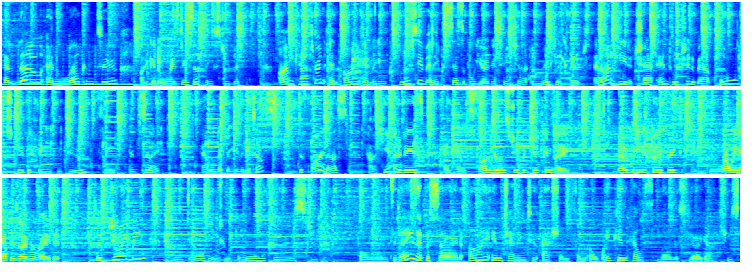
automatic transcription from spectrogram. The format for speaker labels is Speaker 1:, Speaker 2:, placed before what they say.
Speaker 1: Hello and welcome to I Can Always Do Something Stupid. I'm Catherine and I am an inclusive and accessible yoga teacher and movement coach, and I'm here to chat and talk shit about all the stupid things we do, think, and say. How we let them limit us, define us, how human it is, and how fun doing stupid shit can be. Nobody is perfect and growing up is overrated. So join me as we delve into all things stupid. On today's episode, I am chatting to Ashlynn from Awaken Health Wellness Yoga. She's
